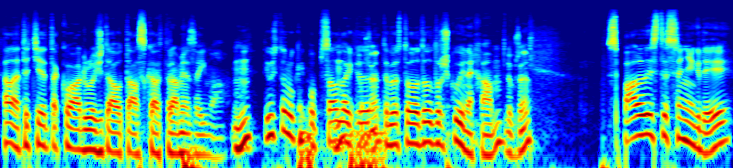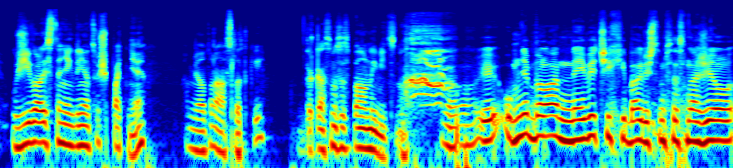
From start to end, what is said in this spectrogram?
Hele, teď je taková důležitá otázka, která mě zajímá. Mhm. Ty už to Luky popsal, Mhm, takže dobře. tebe z tohoto trošku vynechám. Dobře. Spálili jste se někdy, užívali jste někdy něco špatně a mělo to následky? Tak já jsem se spal nejvíc, no. No, i u mě byla největší chyba, když jsem se snažil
